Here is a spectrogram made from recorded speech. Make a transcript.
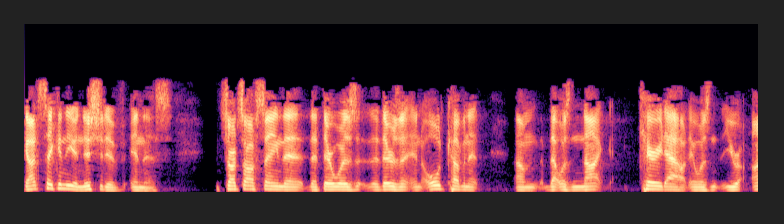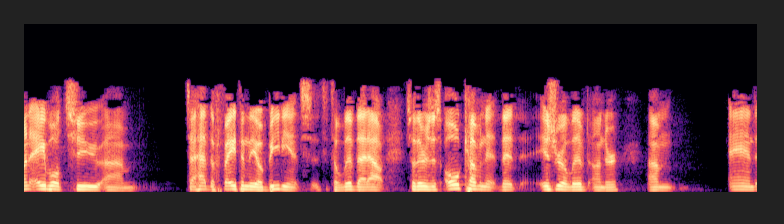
God's taken the initiative in this. It starts off saying that, that there was that there's an old covenant um, that was not carried out. It was you're unable to um, to have the faith and the obedience to live that out. So there's this old covenant that Israel lived under, um, and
